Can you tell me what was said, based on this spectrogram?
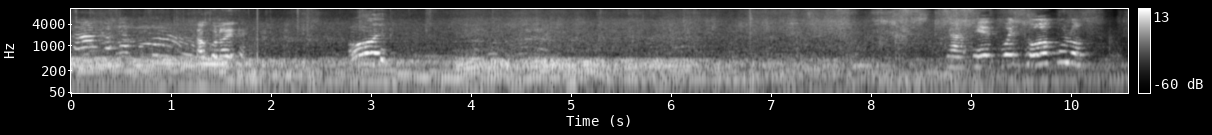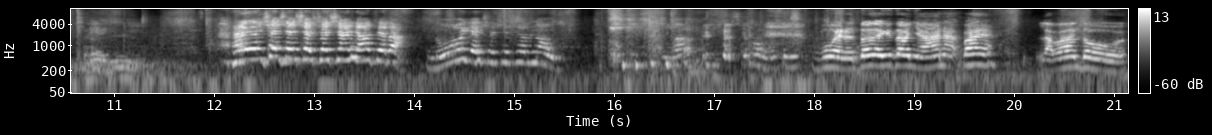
Pasa, pasa. Sáculo dice. ¡Ay! Ya sé, pues, óculos. Ay, ya, ya, ya, ya, ya, ya, será. No, ya, ya, ya, ya, no. Bueno, entonces aquí está doña Ana. Vaya, lavando.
